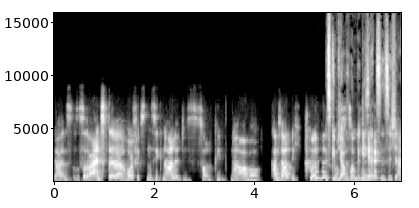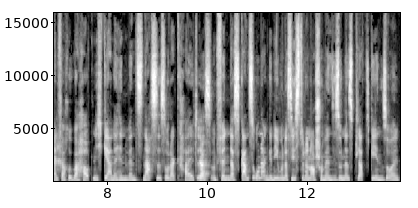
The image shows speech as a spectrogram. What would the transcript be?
Ja, es ist eins der häufigsten Signale, die es halt gibt. Ne? Aber kann es halt nicht. Es gibt ja auch Hunde, okay. die setzen sich einfach überhaupt nicht gerne hin, wenn es nass ist oder kalt ja. ist und finden das ganz unangenehm. Und das siehst du dann auch schon, wenn sie so in das Platz gehen sollen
